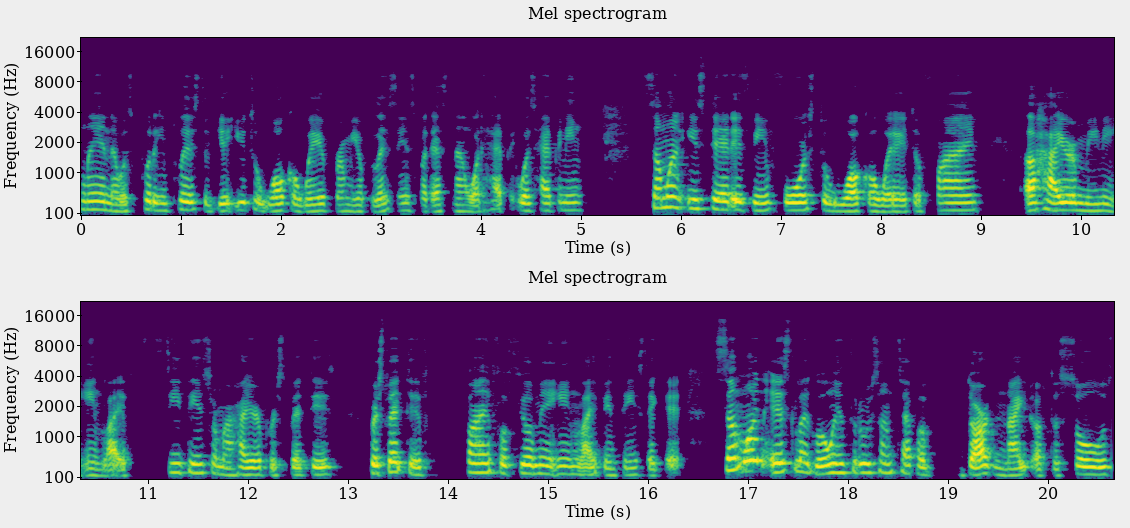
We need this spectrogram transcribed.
plan that was put in place to get you to walk away from your blessings, but that's not what happened. What's happening? Someone instead is being forced to walk away to find a higher meaning in life, see things from a higher perspective, perspective, find fulfillment in life and things like that. Someone is like going through some type of dark night of the souls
